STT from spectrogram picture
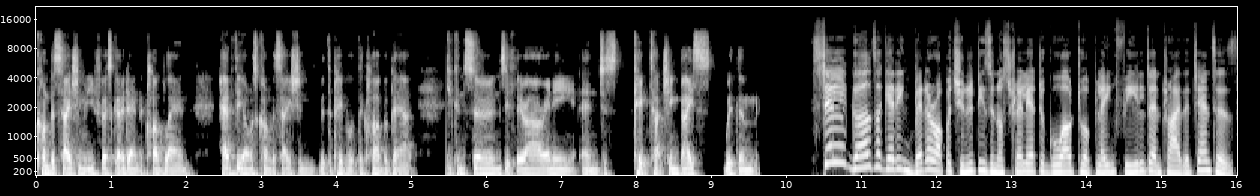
conversation when you first go down to clubland, have the honest conversation with the people at the club about your concerns, if there are any, and just keep touching base with them. Still, girls are getting better opportunities in Australia to go out to a playing field and try their chances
